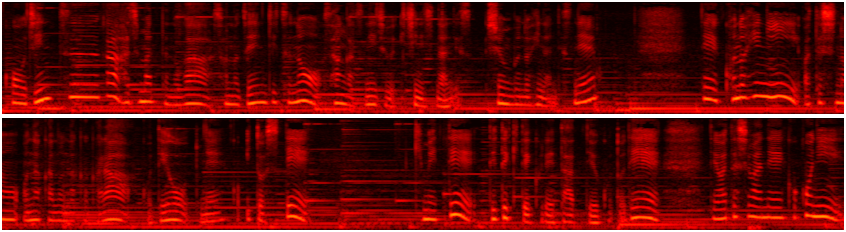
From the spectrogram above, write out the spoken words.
こう陣痛が始まったのがその前日の3月21日なんです。春分の日なんですね。でこの日に私のお腹の中からこう出ようとねこう意図して決めて出てきてくれたっていうことでで私はねここに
